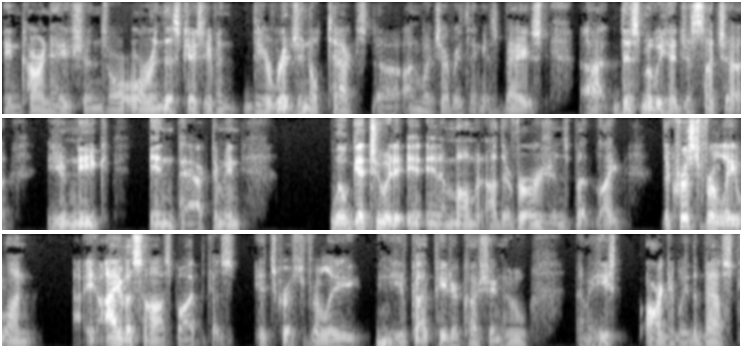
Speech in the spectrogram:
incarnations, or or in this case, even the original text uh, on which everything is based. Uh, this movie had just such a unique impact. I mean, we'll get to it in, in a moment, other versions, but like the Christopher Lee one, I- you know, I have a soft spot because it's Christopher Lee. Mhm. You've got Peter Cushing, who I mean, he's arguably the best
